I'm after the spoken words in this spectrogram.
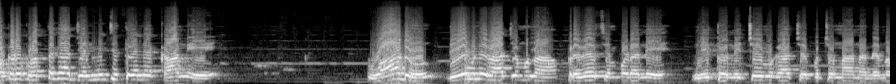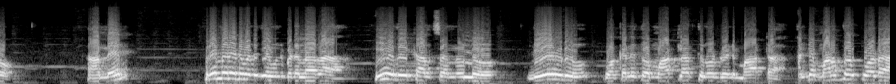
ఒకడు క్రొత్తగా జన్మించితేనే కానీ వాడు దేవుని రాజ్యమున ప్రవేశింపడని నీతో నిశ్చయముగా చెప్పుచున్నాను నేను ఆమె ప్రేమైనటువంటి దేవుని బిడలారా ఈ ఉదయకాల సమయంలో దేవుడు ఒకరితో మాట్లాడుతున్నటువంటి మాట అంటే మనతో కూడా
